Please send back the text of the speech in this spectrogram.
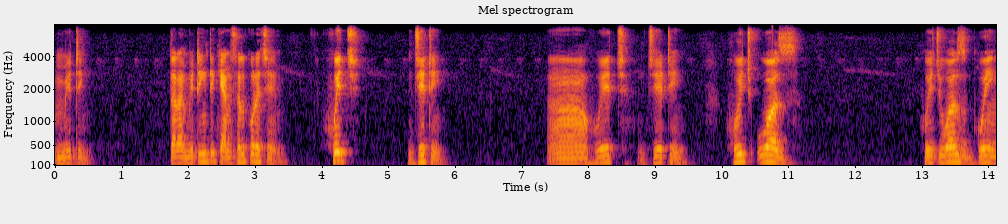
meeting তারা মিটিংটি ক্যান্সেল করেছে হুইচ যেটি হুইচ যেটি which was which was going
